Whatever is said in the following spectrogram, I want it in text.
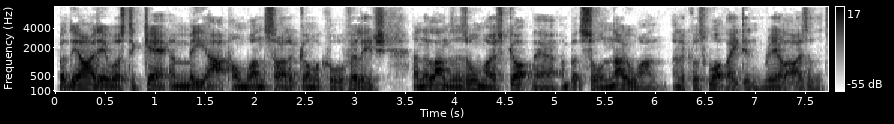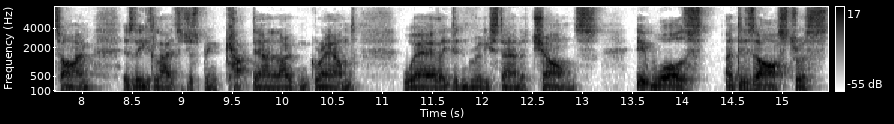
But the idea was to get and meet up on one side of Gommecourt village. And the Londoners almost got there, but saw no one. And of course, what they didn't realise at the time is these lads had just been cut down in open ground where they didn't really stand a chance. It was a disastrous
